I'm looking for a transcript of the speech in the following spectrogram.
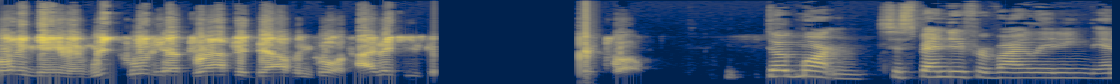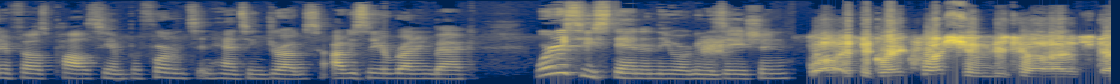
running game, and we could have drafted Dalvin Cook. I think he's going to be a pro. Doug Martin, suspended for violating the NFL's policy on performance enhancing drugs. Obviously, a running back. Where does he stand in the organization? Well, it's a great question because uh,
